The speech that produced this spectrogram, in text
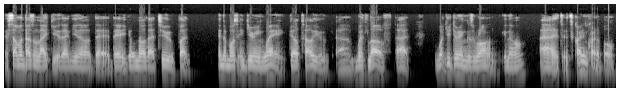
If someone doesn't like you, then you know they, they you'll know that too. But in the most endearing way, they'll tell you um, with love that what you're doing is wrong. You know, uh, it's it's quite incredible.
